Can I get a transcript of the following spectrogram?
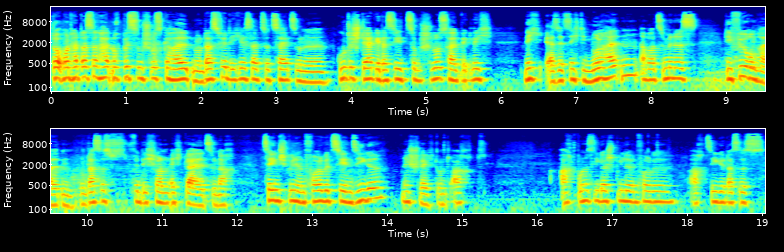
Dortmund hat das dann halt noch bis zum Schluss gehalten und das finde ich ist halt zurzeit so eine gute Stärke, dass sie zum Schluss halt wirklich nicht, also jetzt nicht die Null halten, aber zumindest die Führung halten. Und das ist, finde ich, schon echt geil. So nach zehn Spielen in Folge, zehn Siege, nicht schlecht. Und acht, acht Bundesligaspiele in Folge, acht Siege, das ist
